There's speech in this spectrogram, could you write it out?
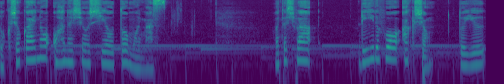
読書会のお話をしようと思います。私は Read for Action という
